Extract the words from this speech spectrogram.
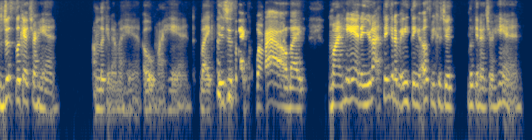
just look at your hand. I'm looking at my hand. Oh, my hand. Like it's just like wow, like my hand, and you're not thinking of anything else because you're looking at your hand.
